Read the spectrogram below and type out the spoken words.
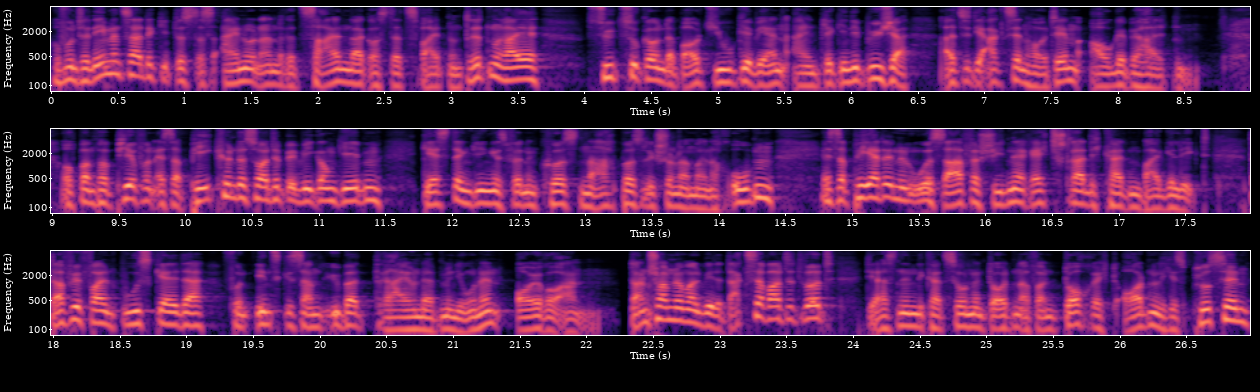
Auf Unternehmensseite gibt es das ein oder andere Zahlenwerk aus der zweiten und dritten Reihe. Südzucker und About You gewähren Einblick in die Bücher, also die Aktien heute im Auge behalten. Auch beim Papier von SAP könnte es heute Bewegung geben. Gestern ging es für den Kurs nachbörslich schon einmal nach oben. SAP hat in den USA verschiedene Rechtsstreitigkeiten beigelegt. Dafür fallen Bußgelder von insgesamt über 300 Millionen Euro an. Dann schauen wir mal, wie der DAX erwartet wird. Die ersten Indikationen deuten auf ein doch recht ordentliches Plus hin.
